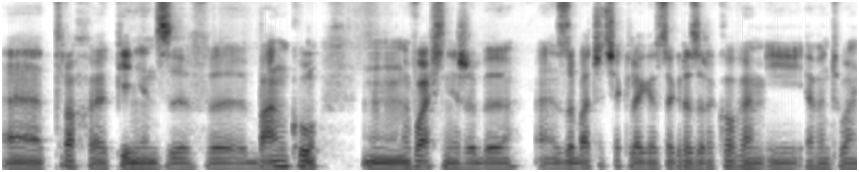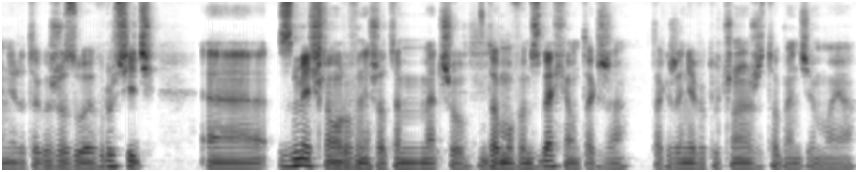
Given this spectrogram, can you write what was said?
e, trochę pieniędzy w banku, mm, właśnie żeby e, zobaczyć jak Legia zagra z Rakowem i ewentualnie do tego Josue wrócić e, z myślą również o tym meczu domowym z Lechią, także, także nie wykluczone, że to będzie moja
